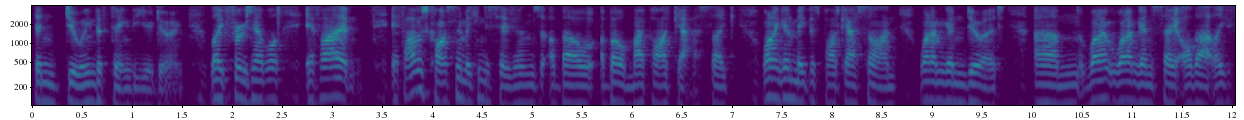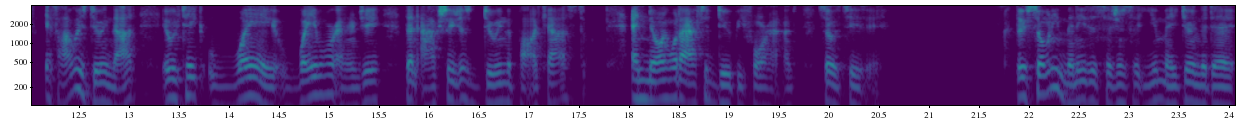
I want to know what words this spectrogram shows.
than doing the thing that you're doing. Like for example, if I if I was constantly making decisions about about my podcast, like what I'm going to make this podcast on, when I'm going to do it, um, what I'm what I'm going to say, all that. Like if, if I was doing that, it would take way way more energy than actually just doing the podcast and knowing what I have to do beforehand. So it's easy. There's so many mini decisions that you make during the day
